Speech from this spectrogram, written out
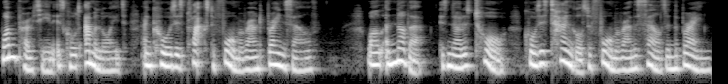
One protein is called amyloid and causes plaques to form around brain cells, while another is known as tau, causes tangles to form around the cells in the brain.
